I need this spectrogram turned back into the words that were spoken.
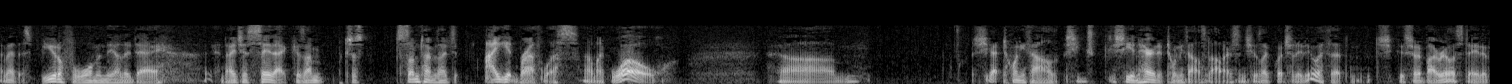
I met this beautiful woman the other day, and I just say that because I'm just sometimes I just, I get breathless. I'm like, whoa. Um, she got twenty thousand. She she inherited twenty thousand dollars, and she was like, "What should I do with it?" And she goes, "Should I buy real estate?" And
